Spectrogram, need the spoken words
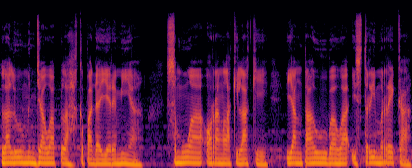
Lalu menjawablah kepada Yeremia, semua orang laki-laki yang tahu bahwa istri mereka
